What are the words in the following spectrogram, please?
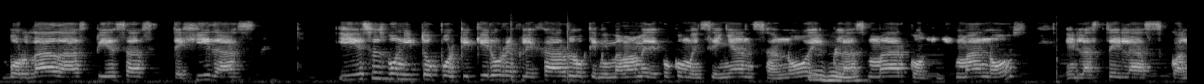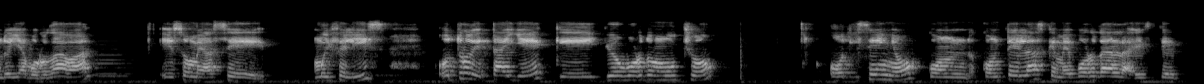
bordadas, piezas tejidas. Y eso es bonito porque quiero reflejar lo que mi mamá me dejó como enseñanza, ¿no? El plasmar con sus manos en las telas cuando ella bordaba. Eso me hace muy feliz. Otro detalle que yo bordo mucho o diseño con, con telas que me borda este,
